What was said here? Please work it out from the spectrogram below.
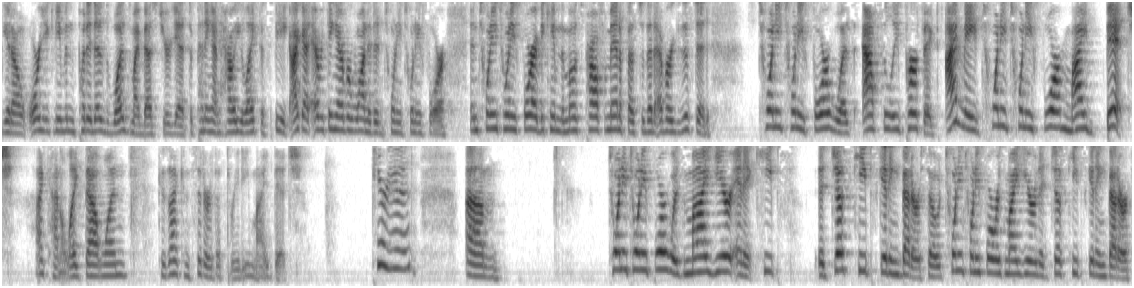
you know, or you can even put it as was my best year yet, depending on how you like to speak. I got everything I ever wanted in 2024. In 2024, I became the most powerful manifester that ever existed. 2024 was absolutely perfect. I made 2024 my bitch. I kind of like that one because I consider the 3D my bitch. Period. Um, 2024 was my year and it keeps, it just keeps getting better. So 2024 was my year and it just keeps getting better.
